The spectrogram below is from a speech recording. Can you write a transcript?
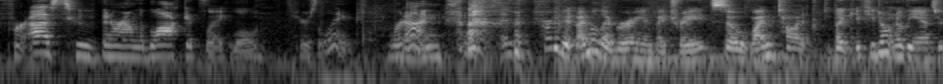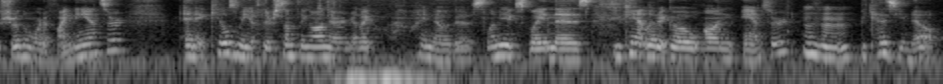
for us who've been around the block, it's like, well, here's the link. We're done. And part of it, I'm a librarian by trade, so I'm taught like if you don't know the answer, show them where to find the answer. And it kills me if there's something on there and you're like, "Oh, I know this. Let me explain this. You can't let it go unanswered because you know.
